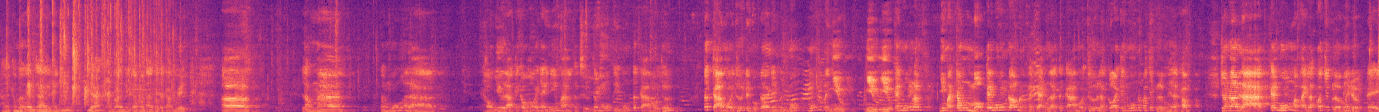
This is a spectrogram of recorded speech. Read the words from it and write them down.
À, cảm ơn em trai rất là nhiều. Dạ cảm ơn những tràng pháo tay của tất cả quý vị. À, long à, long muốn là hầu như là cái câu hỏi này nếu mà thật sự nó muốn thì muốn tất cả mọi thứ tất cả mọi thứ trên cuộc đời này mình muốn muốn rất là nhiều nhiều nhiều cái muốn lắm. Nhưng mà trong một cái muốn đó mình phải dặn lại tất cả mọi thứ là coi cái muốn nó có chất lượng hay là không. Cho nên là cái muốn mà phải là có chất lượng mới được để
